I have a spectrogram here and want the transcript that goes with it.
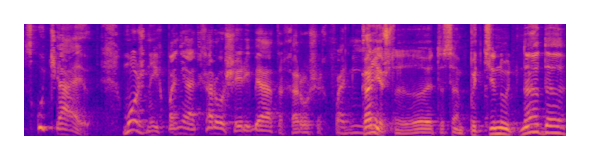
Скучают. Можно их понять. Хорошие ребята, хороших фамилий. Конечно, это сам подтянуть надо.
